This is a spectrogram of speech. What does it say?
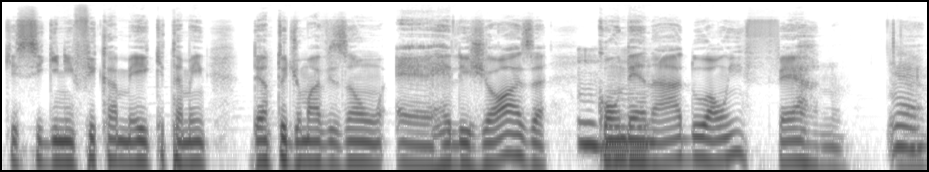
Que significa meio que também, dentro de uma visão é, religiosa, Uhum. condenado ao inferno. É, né?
